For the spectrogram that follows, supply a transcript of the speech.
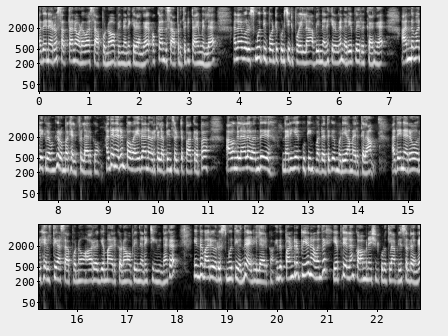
அதே நேரம் சத்தான உணவாக சாப்பிடணும் அப்படின்னு நினைக்கிறாங்க. உட்காந்து சாப்பிட்றதுக்கு டைம் இல்லை. அதனால் ஒரு ஸ்மூத்தி போட்டு குடிச்சிட்டு போயிடலாம் அப்படின்னு நினைக்கிறவங்க நிறைய பேர் இருக்காங்க. அந்த மாதிரி இருக்கிறவங்க ரொம்ப ஹெல்ப்ஃபுல்லாக இருக்கும். அதே நேரம் இப்போ வயதானவர்கள் அப்படின்னு சொல்லிட்டு பார்க்குறப்ப அவங்களால வந்து நிறைய குக்கிங் பண்ணுறதுக்கு முடியாமல் இருக்கலாம். அதே நேரம் ஒரு ஹெல்த்தியாக சாப்பிடணும் ஆரோக்கியமாக இருக்கணும் அப்படின்னு நினச்சிங்கன்னாக்க இந்த மாதிரி ஒரு ஸ்மூத்தி வந்து ஐடியலாக இருக்கும். இது பண்ணுறப்பயே நான் வந்து எப்படியெல்லாம் காம்பினேஷன் கொடுக்கலாம் அப்படின்னு சொல்கிறாங்க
